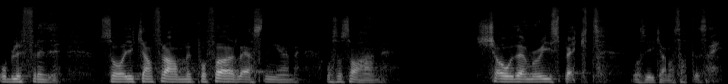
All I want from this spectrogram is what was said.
att bli fri. Så gick han fram på föreläsningen och så sa han Show them respect. Och så gick han och satte sig.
